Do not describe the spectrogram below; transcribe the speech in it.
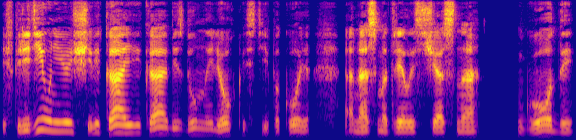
и впереди у нее еще века и века бездумной легкости и покоя. Она смотрела сейчас на годы,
